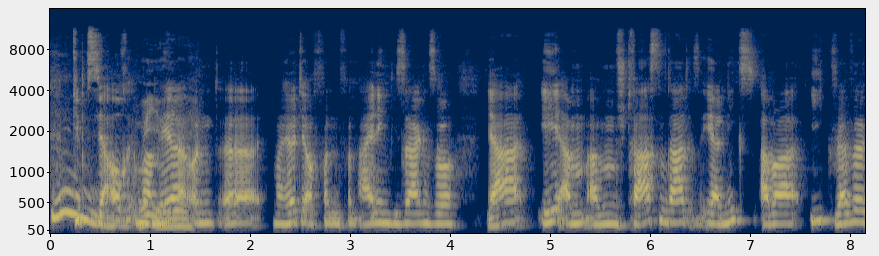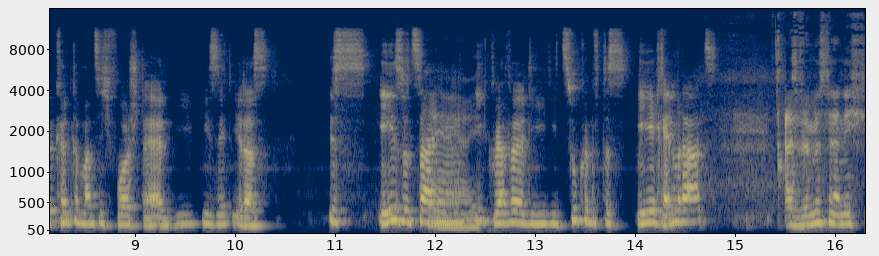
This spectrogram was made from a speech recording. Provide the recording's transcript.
uh, gibt es ja auch immer ui, mehr. Ui. Und äh, man hört ja auch von, von einigen, die sagen so, ja, E am, am Straßenrad ist eher nichts, aber E-Gravel könnte man sich vorstellen. Wie, wie seht ihr das? Ist E sozusagen ja, ja, ja. E-Gravel die, die Zukunft des E-Rennrads? Also wir müssen ja nicht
